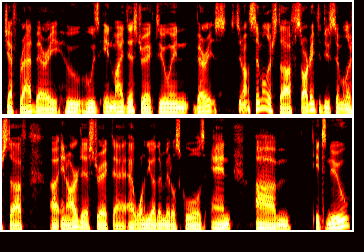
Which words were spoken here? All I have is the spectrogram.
Jeff Bradbury, who who is in my district doing very you know similar stuff, starting to do similar stuff uh, in our district at, at, one of the other middle schools, and um, it's new.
